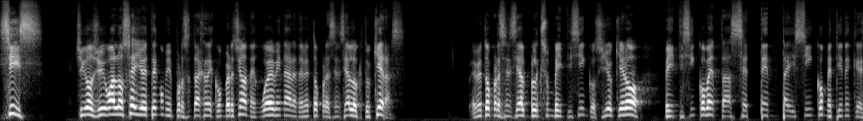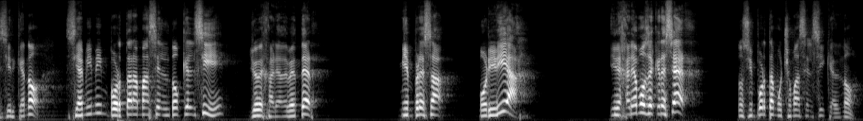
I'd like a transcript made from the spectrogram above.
Sí, Chicos, yo igual lo sé, yo tengo mi porcentaje de conversión en webinar, en evento presencial, lo que tú quieras. Evento presencial Plexum 25. Si yo quiero 25 ventas, 75 me tienen que decir que no. Si a mí me importara más el no que el sí, yo dejaría de vender. Mi empresa moriría y dejaríamos de crecer. Nos importa mucho más el sí que el no.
